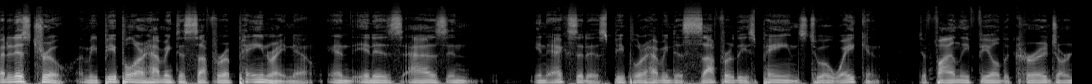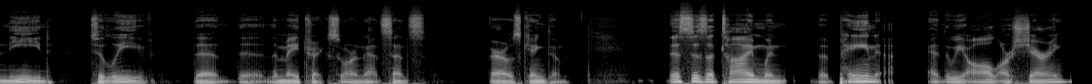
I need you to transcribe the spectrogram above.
But it is true. I mean, people are having to suffer a pain right now, and it is as in in Exodus, people are having to suffer these pains to awaken, to finally feel the courage or need to leave the the the matrix, or in that sense, Pharaoh's kingdom. This is a time when the pain that we all are sharing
